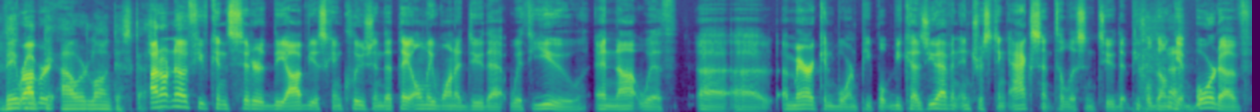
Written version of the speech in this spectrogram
they Robert, want the hour long discussion. I don't know if you've considered the obvious conclusion that they only want to do that with you and not with uh, uh, American born people because you have an interesting accent to listen to that people don't get bored of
